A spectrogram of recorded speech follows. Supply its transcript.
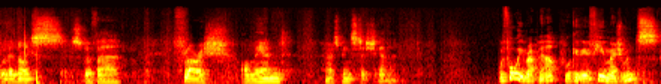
with a nice sort of uh, flourish on the end how it's been stitched together. Before we wrap it up we'll give you a few measurements.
